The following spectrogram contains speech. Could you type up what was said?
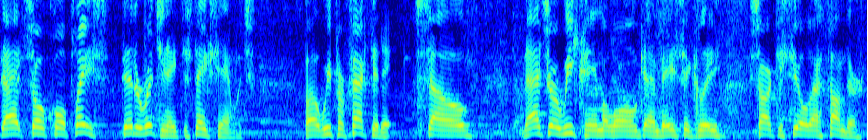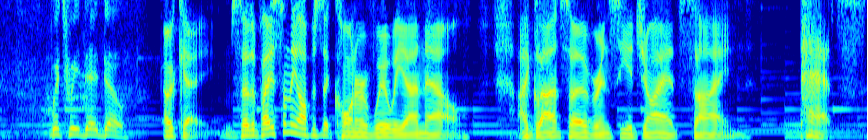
that so-called place did originate the steak sandwich, but we perfected it. So that's where we came along and basically started to steal their thunder, which we did do. Okay, so the place on the opposite corner of where we are now. I glance over and see a giant sign Pat's,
